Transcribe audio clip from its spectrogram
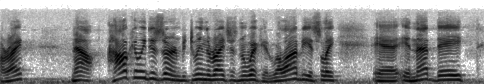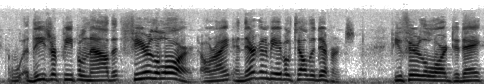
All right? Now, how can we discern between the righteous and the wicked? Well, obviously, uh, in that day, these are people now that fear the Lord, all right? And they're going to be able to tell the difference. If you fear the Lord today,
